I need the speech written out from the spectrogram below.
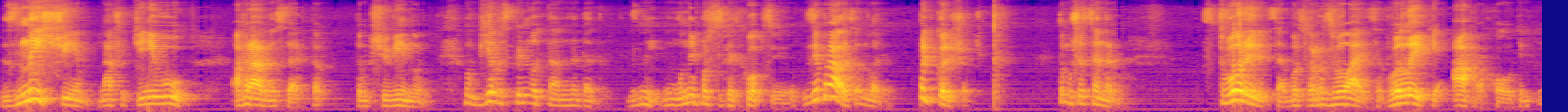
знищуємо нашу тіньову аграрний сектор, тому що він, ну, ну євроспільнота не дадуть. Ну, вони просто скажуть, хлопці, зібралися, давайте, пить корішочок. Тому що це не створюються або розвиваються великі агрохолдинги,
